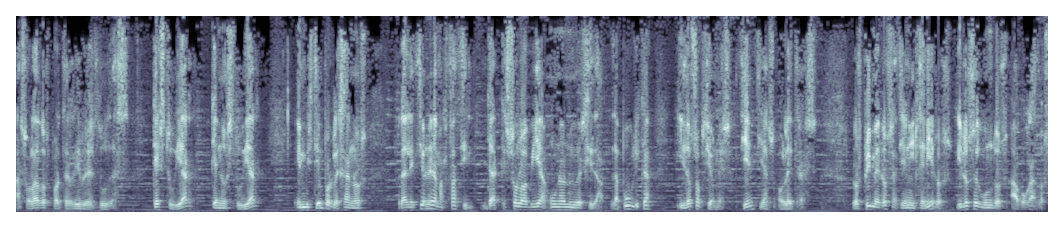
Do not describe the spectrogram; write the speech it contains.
asolados por terribles dudas. ¿Qué estudiar? ¿Qué no estudiar? En mis tiempos lejanos, la elección era más fácil, ya que solo había una universidad, la pública, y dos opciones, ciencias o letras. Los primeros se hacían ingenieros y los segundos abogados.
